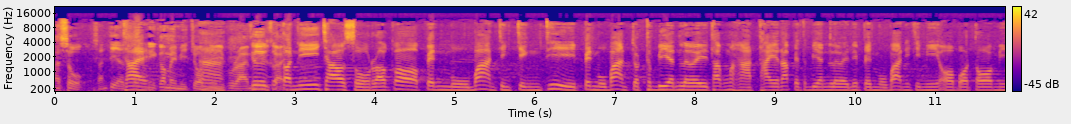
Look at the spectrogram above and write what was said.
อโศกสันติอโศใช่กนี่ก็ไม่มีโจรไม่มีผู้ร้ายไม่คือมีใครตอนนี้ชาวโศกเราก็เป็นหมู่บ้านจริง ๆ ที่เป็นหมู่บ้านจดทะเบียนเลยทางมหาดไทยรับเป็นทะเบียนเลยนี่เป็นหมู่บ้านจริงๆมีอบตมี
